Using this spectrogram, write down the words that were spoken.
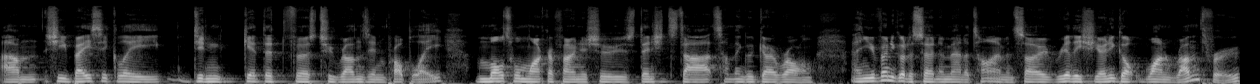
Um, she basically didn't get the first two runs in properly, multiple microphone issues. Then she'd start, something would go wrong, and you've only got a certain amount of time, and so really she only got one run through.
